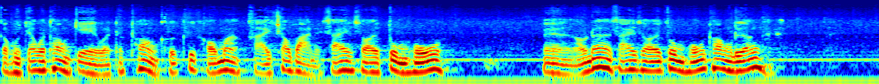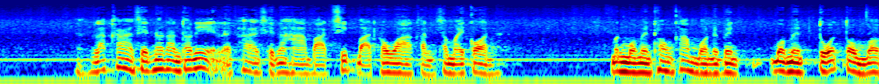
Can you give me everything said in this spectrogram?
กับหูเจ้าว่าท่องเก๋ว่าท่องคือคือเขามาขายชาวบ้านใช้ซอยตุ่มหูเออเอาเด้อใช้ซอยตุ่มหูท่องเหลืองราคาเซ็นเท่านั้นเท่านี้ราคาเซ็นหาบาทสิบบาทเขาว่ากันสมัยก่อน มันโมเมนท่องข้ามบนเป็นโมเมนตัวตมว่า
